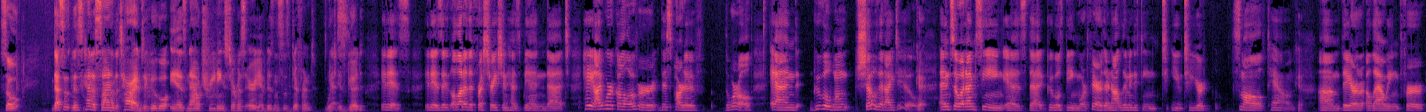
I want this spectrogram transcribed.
So, that's a, this is kind of a sign of the times that Google is now treating service area businesses different, which Yes. is good. It is. It is. It- A lot of the frustration has been that, hey, I work all over this part of the world, and Google won't show that I do. Okay. And so what I'm seeing is that Google's being more fair. They're not limiting to you to your small town. Okay. Um, they are allowing for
